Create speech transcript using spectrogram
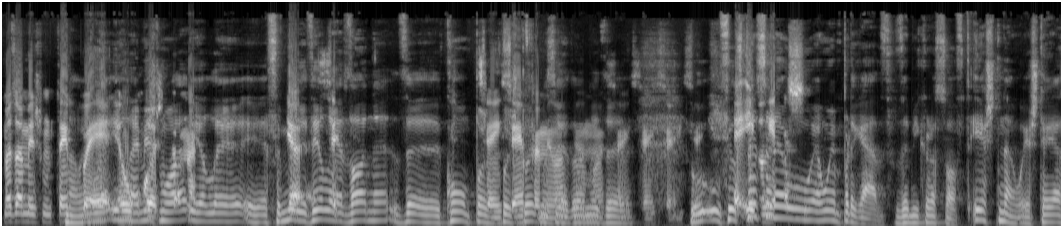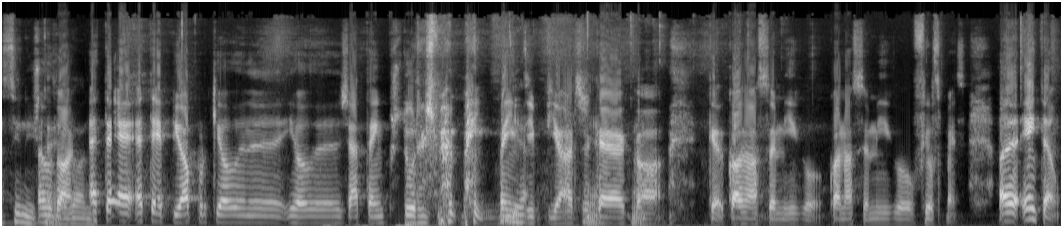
mas ao mesmo tempo não, é, ele, é, ele é mesmo, ele é, a família yeah, dele é sim. é dona de com sim, sim, a família é dona de, sim, sim, sim, O, o Phil Spencer é, um, é um empregado da Microsoft. Este não, este é acionista. É dono. Até, até é pior porque ele, ele já tem posturas bem, bem yeah. piores yeah. que, yeah com o nosso amigo, com o nosso amigo Phil Spencer. Uh, então,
